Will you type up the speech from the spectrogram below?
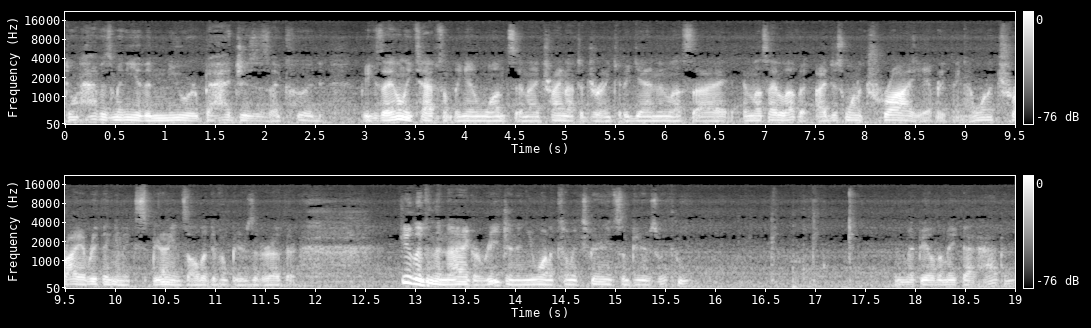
don't have as many of the newer badges as I could because I only tap something in once and I try not to drink it again unless I unless I love it. I just want to try everything. I want to try everything and experience all the different beers that are out there. If you live in the Niagara region and you want to come experience some beers with me, we might be able to make that happen.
